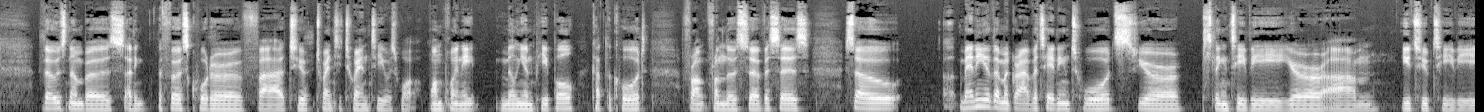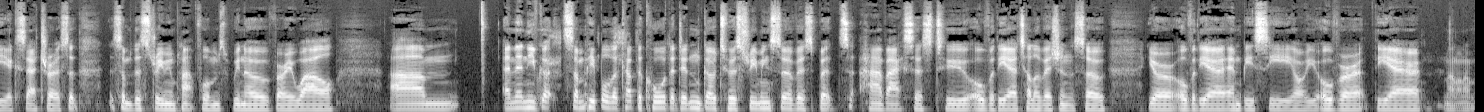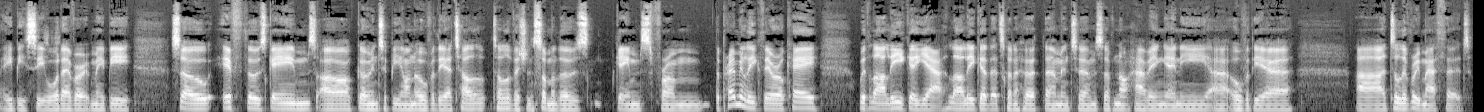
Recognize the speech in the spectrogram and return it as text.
Those numbers, I think the first quarter of uh, 2020 was what, 1.8 million people cut the cord from, from those services. So uh, many of them are gravitating towards your Sling TV, your um, YouTube TV, etc. So some of the streaming platforms we know very well. Um, and then you've got some people that cut the cord that didn't go to a streaming service but have access to over the air television. So you're over the air NBC or you're over the air, I don't know, ABC or whatever it may be. So if those games are going to be on over the air tel- television, some of those games from the Premier League, they're okay. With La Liga, yeah, La Liga, that's going to hurt them in terms of not having any uh, over the air uh, delivery method.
